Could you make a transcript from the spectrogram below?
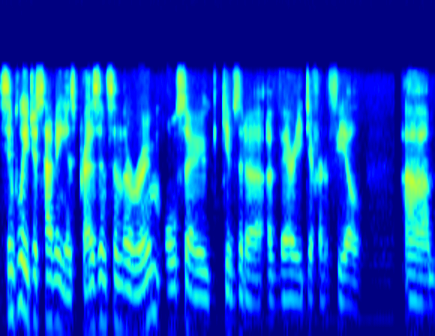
simply just having his presence in the room also gives it a, a very different feel. Um,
